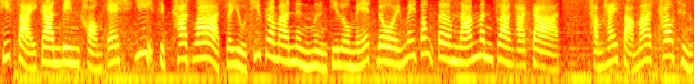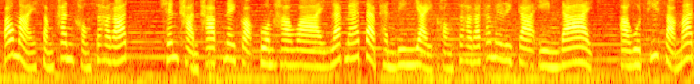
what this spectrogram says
ที่สายการบินของ H-20 คาดว่าจะอยู่ที่ประมาณ 10,000 กิโลเมตร โดยไม่ต้องเติมน้ำมันกลางอากาศทำให้สามารถเข้าถึงเป้าหมายสำคัญของสหรัฐ เช่นฐานทัพในเกาะกวมฮาวาย และแม้แต่แผ่นดินใหญ่ของสหรัฐอเมริกาเองได้ อาวุธที่สามารถ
